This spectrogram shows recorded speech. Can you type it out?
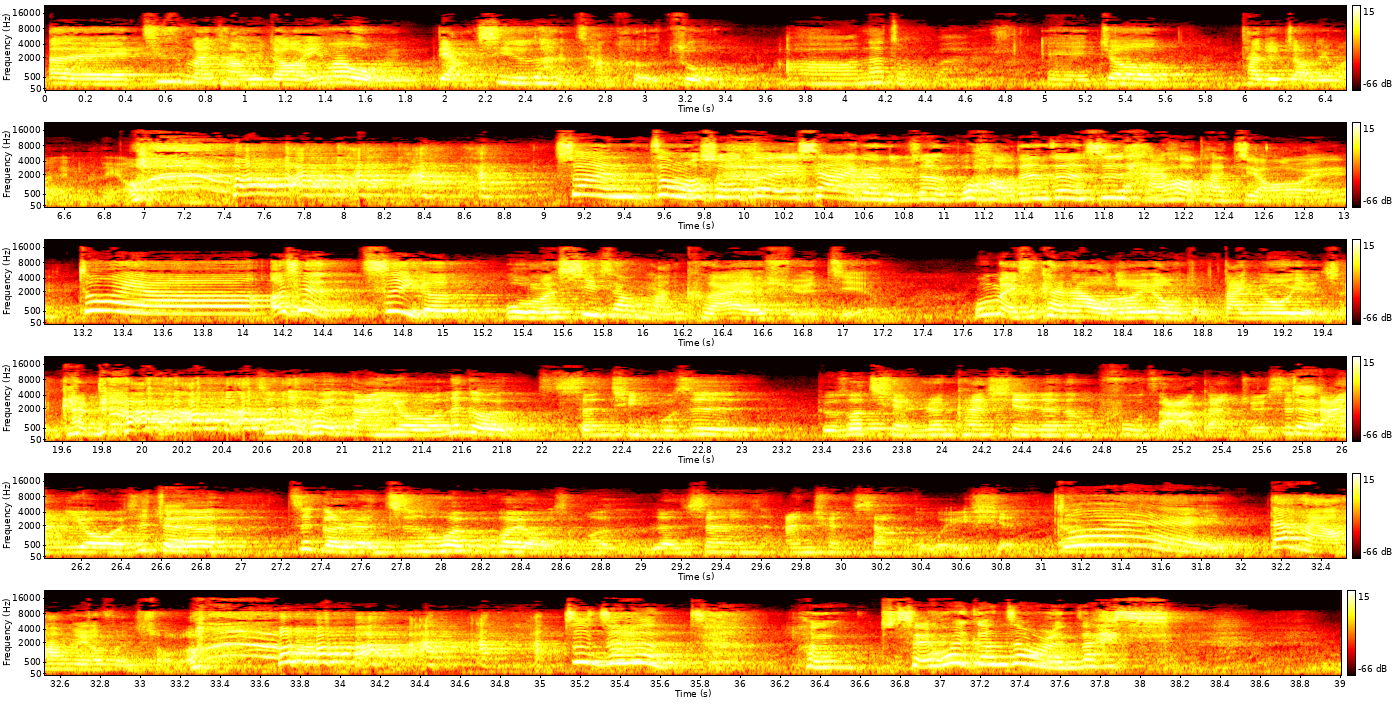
呃，其实蛮常遇到，因为我们两系就是很常合作，啊、那怎么办？哎，就他就交另外一个女朋友。虽然这么说对下一个女生很不好，但真的是还好他交哎、对啊，而且是一个我们系上蛮可爱的学姐。我每次看她，我都会用一种担忧的眼神看她。真的会担忧，那个神情不是，比如说前任看现任那种复杂的感觉，是对担忧，是觉得这个人之后会不会有什么人身安全上的危险？对，但还好他们又分手了。这真的很谁会跟这种人在一起？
